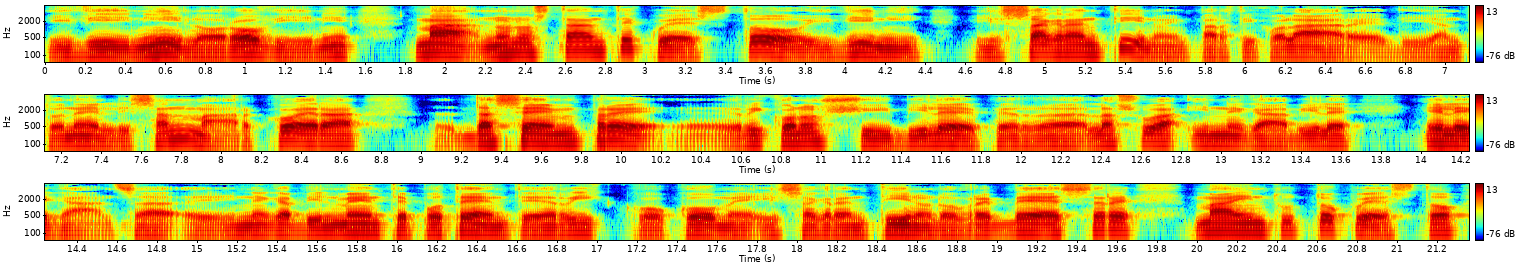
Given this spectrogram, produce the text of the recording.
i vini, i loro vini, ma nonostante questo i vini, il Sagrantino in particolare di Antonelli San Marco era da sempre eh, riconoscibile per la sua innegabile eleganza, eh, innegabilmente potente e ricco come il Sagrantino dovrebbe essere, ma in tutto questo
